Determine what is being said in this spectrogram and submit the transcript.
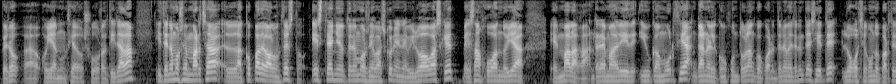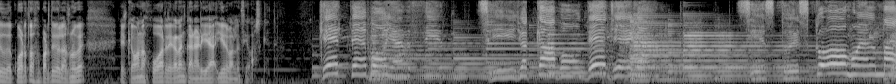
pero eh, hoy ha anunciado su retirada. Y tenemos en marcha la Copa de Baloncesto. Este año tenemos ni Basconia ni Bilbao Basket. Están jugando ya en Málaga, Real Madrid y UCA Murcia. Gana el conjunto blanco 49-37. Luego el segundo partido de cuartos a partir de las 9, el que van a jugar el Gran Canaria y el Valencia Basket. ¿Qué te voy a decir si yo acabo de llegar? Si esto es como el mar,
